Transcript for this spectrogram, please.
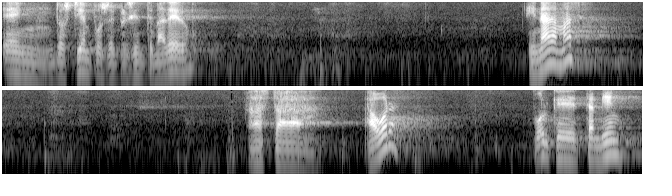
en los tiempos del presidente Madero, y nada más. Hasta ahora, porque también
